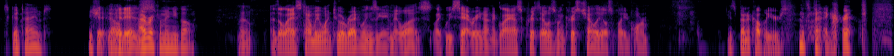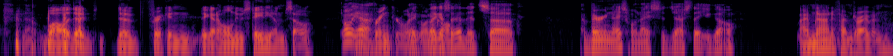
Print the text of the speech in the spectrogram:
It's good times. You should It- go. it I recommend you go. Well, the last time we went to a Red Wings game, it was like we sat right on the glass. Chris, that was when Chris Chelios played for him. It's been a couple years. It's been a grip. No. Well, the the freaking they got a whole new stadium, so Oh yeah. rink or Like, whatever. like I said, it's uh, a very nice one. I suggest that you go. I'm not if I'm driving.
